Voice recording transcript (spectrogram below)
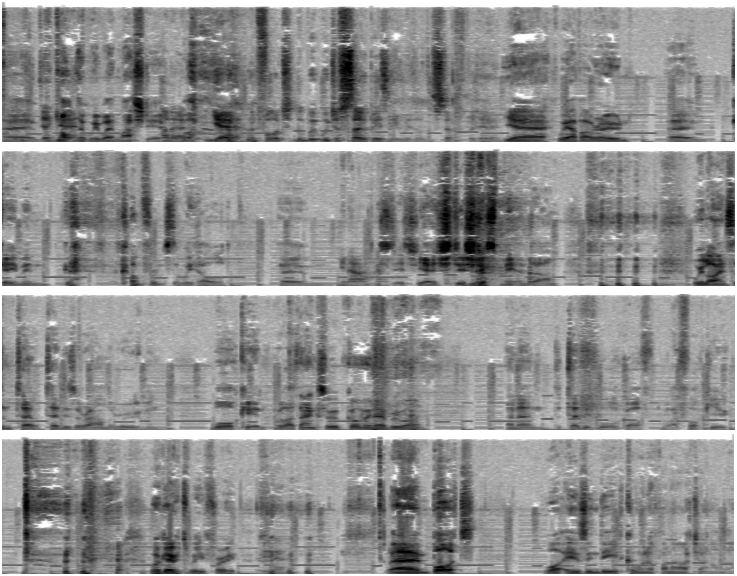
Um, Again. not that we went last year. I know. but- yeah, unfortunately, we- we're just so busy with other stuff we're doing. Yeah, we have our own um, gaming conference that we hold. Um, In our it's, it's, yeah, it's, it's just me and Dan. we line some te- teddies around the room and walk in. We're like, "Thanks for coming, everyone." and then the teddies walk off. We're like, "Fuck you." We're going to be free. Yeah. Um, but What is indeed coming up on our channel, Dan?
